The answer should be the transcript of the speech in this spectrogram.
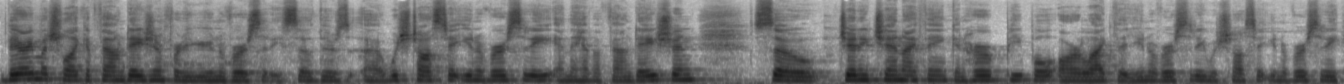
very much like a foundation for the university. So there's uh, Wichita State University, and they have a foundation. So Jennie Chinn, I think, and her people are like the university, Wichita State University,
